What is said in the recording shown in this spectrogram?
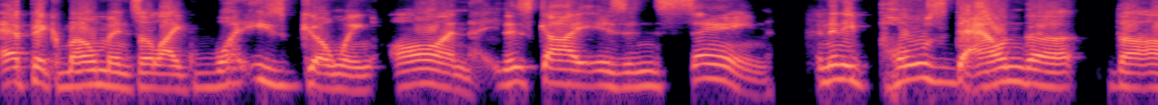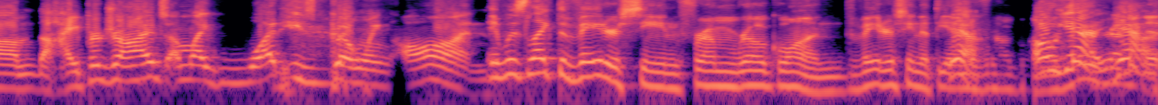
epic moments of like, what is going on? This guy is insane. And then he pulls down the the um the hyperdrives. I'm like, what is going on? It was like the Vader scene from Rogue One. The Vader scene at the Yeah. end of Rogue One. Oh, was yeah, yeah.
